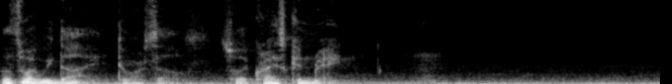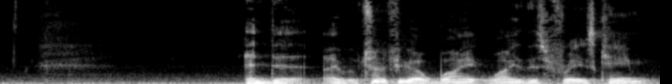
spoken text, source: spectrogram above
That's why we die to ourselves, so that Christ can reign. And uh, I was trying to figure out why, why this phrase came,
